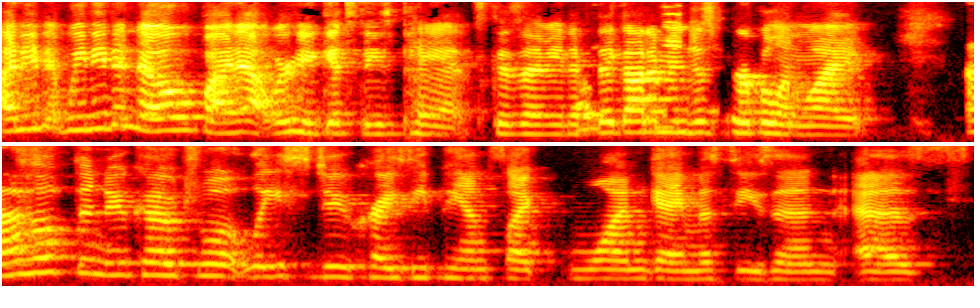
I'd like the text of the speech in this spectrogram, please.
I need to, we need to know, find out where he gets these pants. Cause I mean, if they got him in just purple and white. I hope the new coach will at least do crazy pants like one game a season as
